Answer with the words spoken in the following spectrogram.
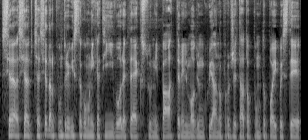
sia, sia, cioè, sia, dal punto di vista comunicativo, le texture, i pattern, il modo in cui hanno progettato appunto poi queste,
